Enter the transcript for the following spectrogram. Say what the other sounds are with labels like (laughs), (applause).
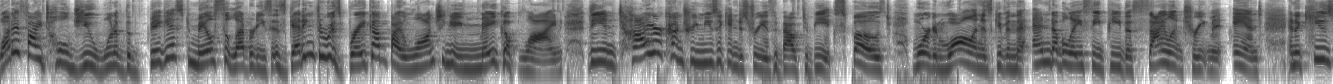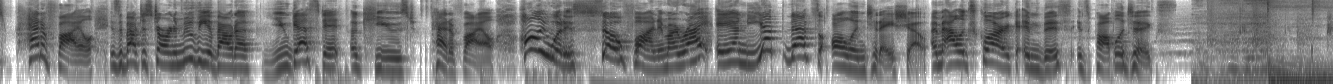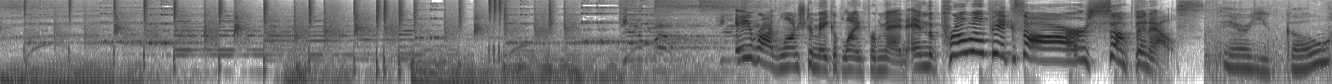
What if I told you one of the biggest male celebrities is getting through his breakup by launching a makeup line? The entire country music industry is about to be exposed. Morgan Wallen is given the NAACP the silent treatment, and an accused pedophile is about to star in a movie about a, you guessed it, accused pedophile. Hollywood is so fun, am I right? And yep, that's all in today's show. I'm Alex Clark, and this is POPlitics. A-Rod launched a makeup line for men, and the promo pics are something else. There you go.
